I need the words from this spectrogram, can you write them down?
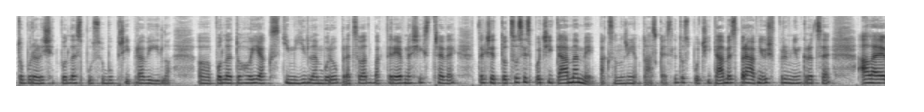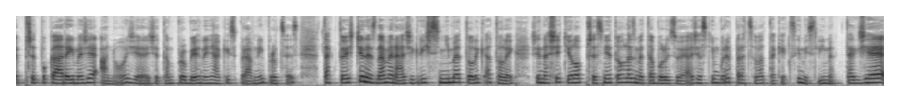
to bude lišit podle způsobu přípravy jídla, podle toho, jak s tím jídlem budou pracovat bakterie v našich střevech. Takže to, co si spočítáme, spočítáme my. Pak samozřejmě otázka, jestli to spočítáme správně už v prvním kroce, ale předpokládejme, že ano, že, že tam proběhne nějaký správný proces, tak to ještě neznamená, že když sníme tolik a tolik, že naše tělo přesně tohle zmetabolizuje a že s tím bude pracovat tak, jak si myslíme. Takže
